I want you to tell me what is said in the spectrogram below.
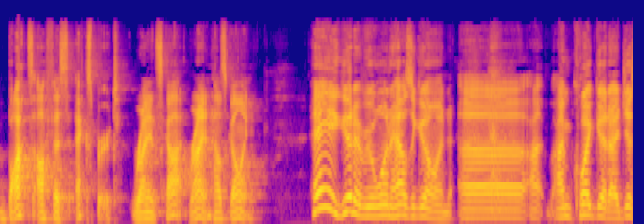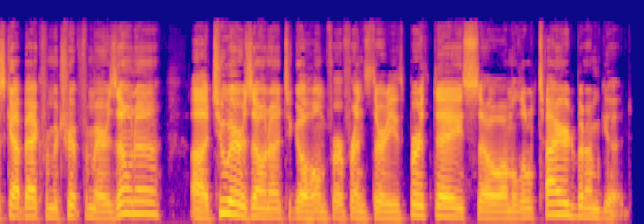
box office expert Ryan Scott. Ryan, how's it going? Hey, good everyone. How's it going? Uh, I, am quite good. I just got back from a trip from Arizona uh, to Arizona to go home for a friend's 30th birthday. So I'm a little tired, but I'm good.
